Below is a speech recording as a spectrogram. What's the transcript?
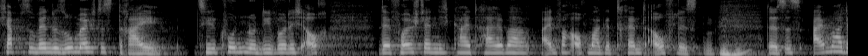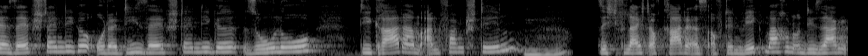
Ich habe, so, wenn du so möchtest, drei Zielkunden und die würde ich auch der Vollständigkeit halber einfach auch mal getrennt auflisten. Mhm. Das ist einmal der Selbstständige oder die Selbstständige Solo, die gerade am Anfang stehen, mhm. sich vielleicht auch gerade erst auf den Weg machen und die sagen,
